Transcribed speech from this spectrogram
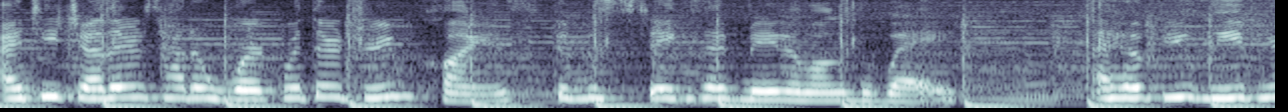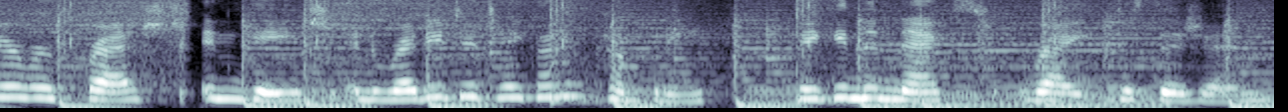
I teach others how to work with their dream clients, the mistakes I've made along the way. I hope you leave here refreshed, engaged, and ready to take on your company, making the next right decision.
